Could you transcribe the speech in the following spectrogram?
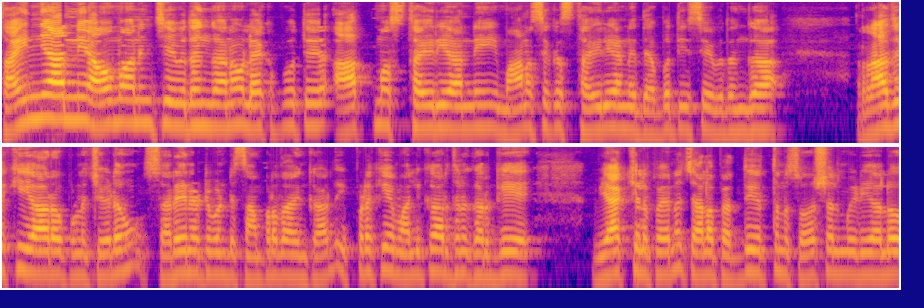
సైన్యాన్ని అవమానించే విధంగానో లేకపోతే ఆత్మస్థైర్యాన్ని మానసిక స్థైర్యాన్ని దెబ్బతీసే విధంగా రాజకీయ ఆరోపణలు చేయడం సరైనటువంటి సంప్రదాయం కాదు. ఇప్పటికే మల్లికార్జున ఖర్గే వ్యాఖ్యలపైన చాలా పెద్ద ఎత్తున సోషల్ మీడియాలో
